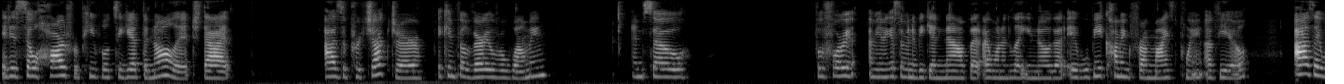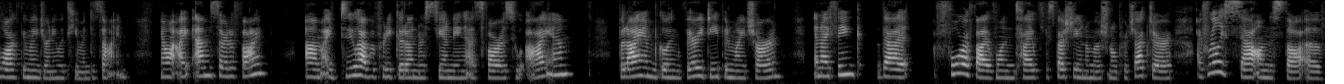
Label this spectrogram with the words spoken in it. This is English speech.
it is so hard for people to get the knowledge that as a projector, it can feel very overwhelming. And so before we, I mean, I guess I'm going to begin now, but I wanted to let you know that it will be coming from my point of view as I walk through my journey with human design. Now, I am certified. Um, I do have a pretty good understanding as far as who I am, but I am going very deep in my chart. And I think that for a 5-1 type, especially an emotional projector, I've really sat on this thought of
